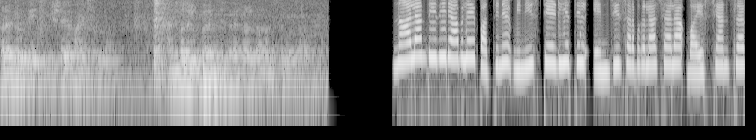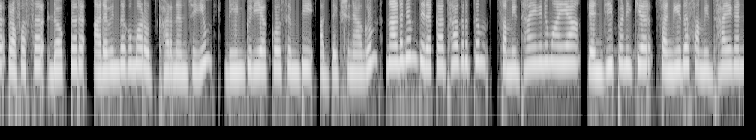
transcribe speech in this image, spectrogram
പ്രകൃതി വിഷയമായിട്ടുള്ള നാലാം തീയതി രാവിലെ പത്തിന് മിനി സ്റ്റേഡിയത്തിൽ എം ജി സർവകലാശാല vice chancellor professor doctor Aravindakumar ഉദ്ഘാടനം ചെയ്യും. ഡീൻ കുര്യാക്കോസ് എം പി അധ്യക്ഷനാകും. നടനും തിരക്കഥാകൃത്തും സംവിധായകനുമായ രഞ്ജി പണിക്കർ സംഗീത സംവിധായകൻ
